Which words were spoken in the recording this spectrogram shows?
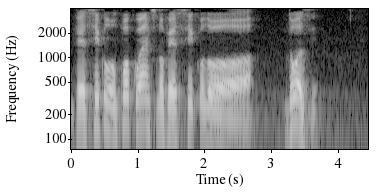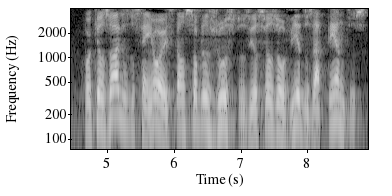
versículo, um pouco antes, no versículo 12. Porque os olhos do Senhor estão sobre os justos e os seus ouvidos atentos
